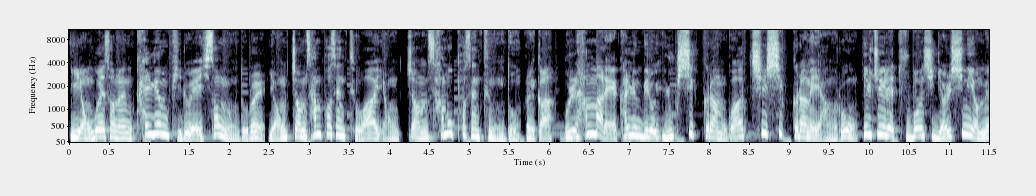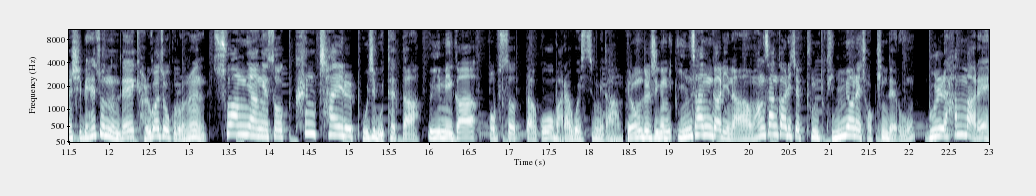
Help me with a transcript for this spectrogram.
이 연구에서는 칼륨 비료의 희석 농도를 0.3%와 0.35% 농도 그러니까 물 한 말에 칼륨 비료 60g과 70g의 양으로 일주일에 두 번씩 열심히 연면 시비 해줬는데 결과적으로는 수확량에서 큰 차이를 보지 못했다. 의미가 없었다고 말하고 있습니다. 여러분들 지금 인산가리나 황산가리 제품 뒷면에 적힌 대로 물 한 말에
